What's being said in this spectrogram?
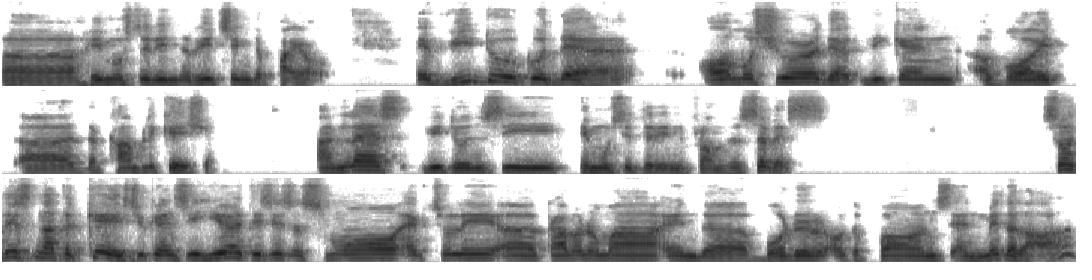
uh, reaching the pile if we do good there, almost sure that we can avoid uh, the complication unless we don't see hemosiderin from the surface. So this is not the case. You can see here, this is a small, actually, uh, cavernoma in the border of the pons and medulla.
